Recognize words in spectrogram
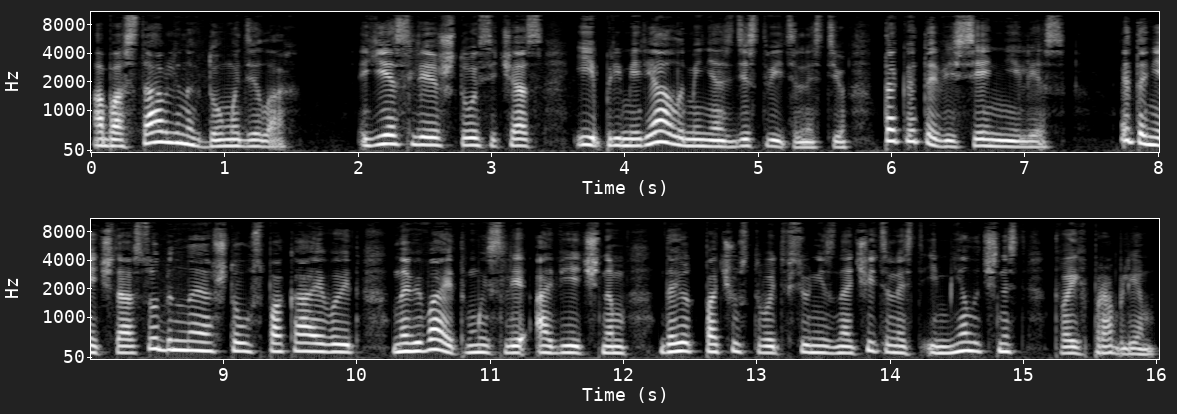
об оставленных дома делах. Если что сейчас и примеряло меня с действительностью, так это весенний лес. Это нечто особенное, что успокаивает, навевает мысли о вечном, дает почувствовать всю незначительность и мелочность твоих проблем.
